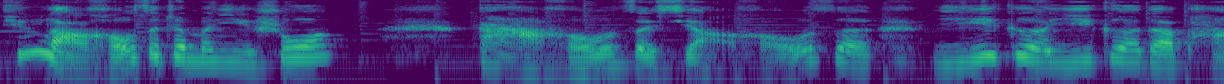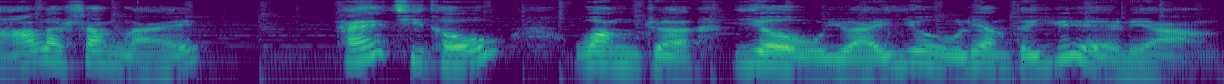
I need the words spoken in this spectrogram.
听老猴子这么一说，大猴子、小猴子一个一个的爬了上来。抬起头，望着又圆又亮的月亮，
